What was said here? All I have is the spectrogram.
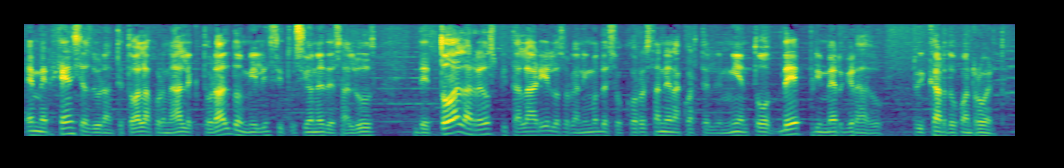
emergencias durante toda la jornada electoral. 2.000 instituciones de salud de toda la red hospitalaria y los organismos de socorro están en acuartelamiento de primer grado. Ricardo Juan Roberto.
